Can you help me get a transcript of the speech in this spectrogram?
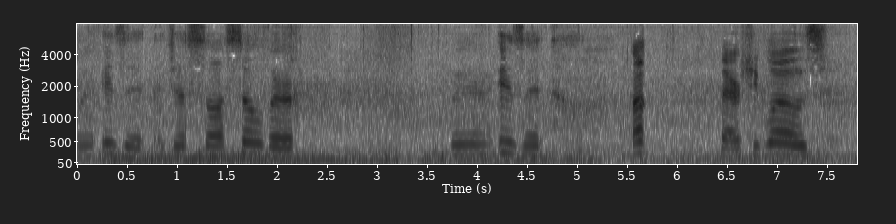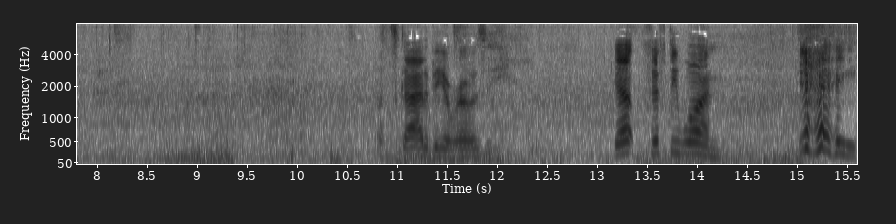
Where is it? I just saw silver. Where is it? Up. Oh, there she blows. That's got to be a Rosie. Yep, 51. Yay!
